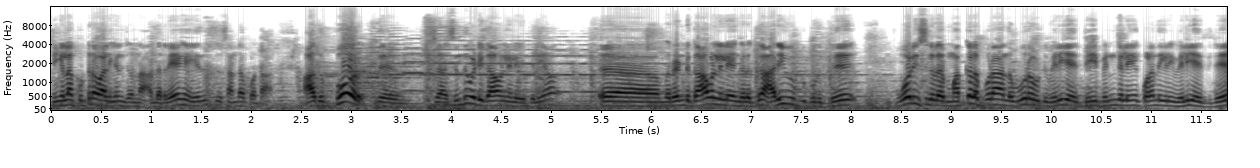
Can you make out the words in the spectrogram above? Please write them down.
நீங்களாம் குற்றவாளிகள்னு சொன்னான். அந்த ரேகை எதிர்த்து சண்டை போட்டான். அது போர். இந்த ச- சிந்துவெட்டி காவல் நிலையத்திலையும் ரெண்டு காவல் நிலையங்களுக்கு அறிவிப்பு கொடுத்து போலீஸ்களை மக்களை பூரா அந்த ஊரை விட்டு வெளியேற்றி பெண்களையும் குழந்தைகளையும் வெளியேற்றிட்டு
